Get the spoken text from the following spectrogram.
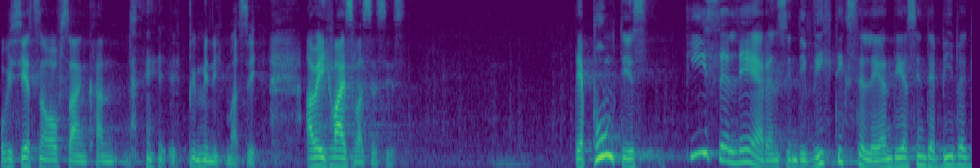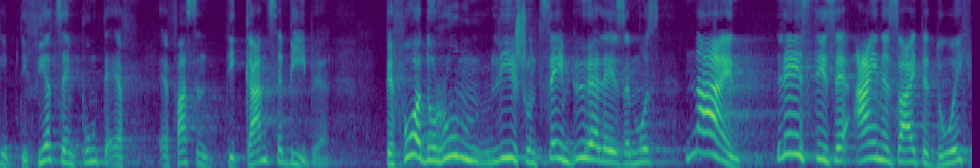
Ob ich es jetzt noch aufsagen kann, ich bin mir nicht mal sicher. Aber ich weiß, was es ist. Der Punkt ist, diese Lehren sind die wichtigsten Lehren, die es in der Bibel gibt. Die 14 Punkte erfassen die ganze Bibel. Bevor du rumliest und zehn Bücher lesen musst, nein, lese diese eine Seite durch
